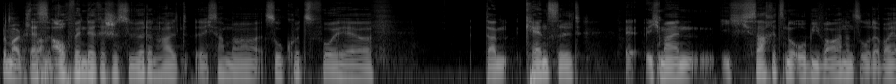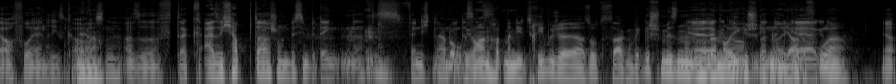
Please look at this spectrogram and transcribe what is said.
bin mal Das gespannt. ist auch, wenn der Regisseur dann halt, ich sag mal, so kurz vorher dann cancelt. Äh, Ich meine, ich sag jetzt nur Obi-Wan und so, da war ja auch vorher ein Riesenchaos. Ja. Ne? Also, da, also ich habe da schon ein bisschen Bedenken. Ne? Das fände ich dumm, ja, aber das Obi-Wan hat man die Drehbücher ja sozusagen weggeschmissen und Ja, hat dann genau, neu geschrieben dann ein neu- Jahr ja, davor. Ja.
